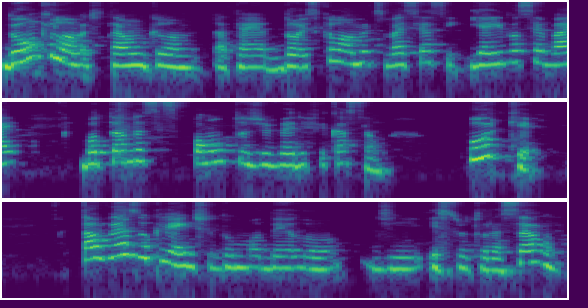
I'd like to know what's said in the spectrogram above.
Do 1 quilômetro até 1 quilômetro, até 2 quilômetros, vai ser assim. E aí você vai botando esses pontos de verificação. Por quê? Talvez o cliente do modelo de estruturação,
